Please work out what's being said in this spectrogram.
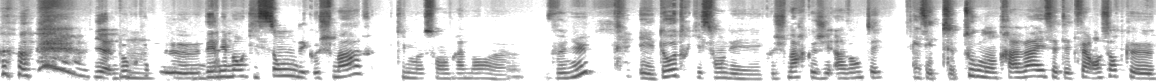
Il y a beaucoup mm. d'éléments qui sont des cauchemars, qui me sont vraiment venus, et d'autres qui sont des cauchemars que j'ai inventés. Et c'est tout mon travail, c'était de faire en sorte que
